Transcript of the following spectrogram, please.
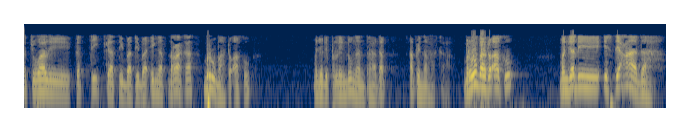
kecuali ketika tiba-tiba ingat neraka berubah doaku menjadi perlindungan terhadap api neraka. Berubah doaku menjadi isti'adah.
